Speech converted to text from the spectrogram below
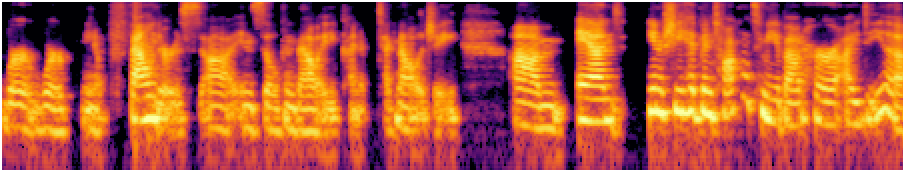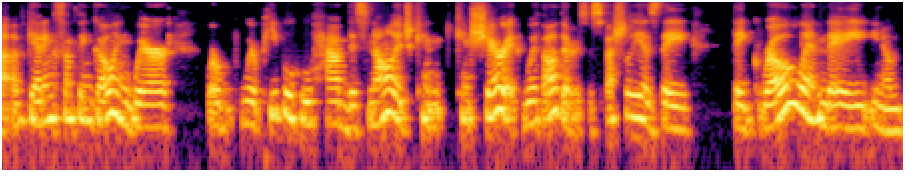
were were you know founders uh, in Silicon Valley kind of technology, um, and you know she had been talking to me about her idea of getting something going where where where people who have this knowledge can can share it with others, especially as they they grow and they you know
